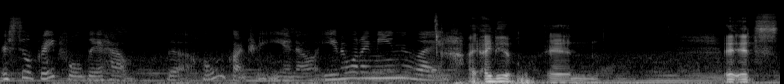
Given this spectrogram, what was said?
you're still grateful they have the home country. You know, you know what I mean? Like I, I do, and it's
